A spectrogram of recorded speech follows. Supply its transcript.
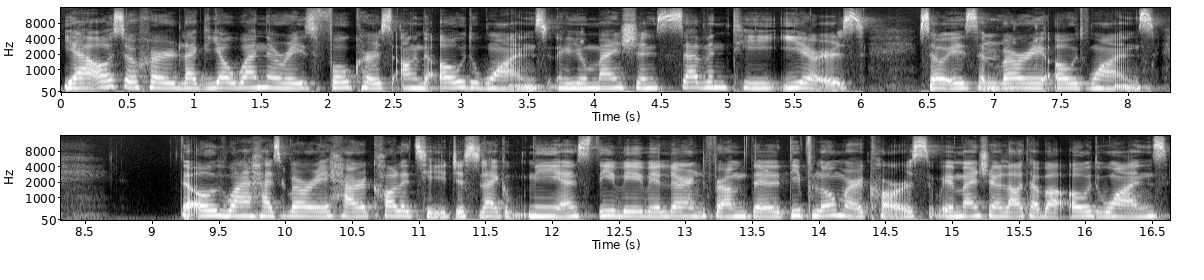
Yeah, I also heard like your wineries focus on the old ones. Like you mentioned 70 years, so it's mm. very old ones the old one has very high quality, just like me and Stevie, we learned from the diploma course. We mentioned a lot about old ones,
